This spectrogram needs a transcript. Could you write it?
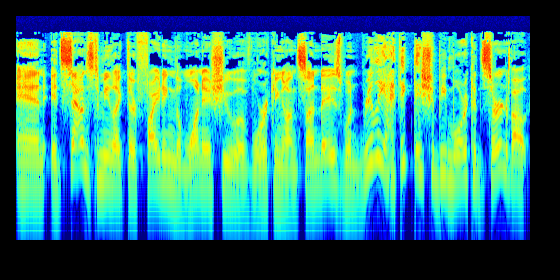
And it sounds to me like they're fighting the one issue of working on Sundays when really I think they should be more concerned about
